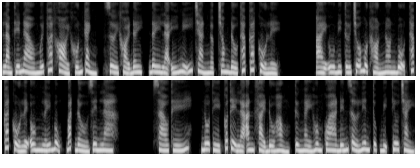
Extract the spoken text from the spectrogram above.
Làm thế nào mới thoát khỏi khốn cảnh, rời khỏi đây, đây là ý nghĩ tràn ngập trong đầu tháp cát cổ lệ. Ai u đi tới chỗ một hòn non bộ tháp cát cổ lệ ôm lấy bụng, bắt đầu rên la. Sao thế, nô tỳ có thể là ăn phải đồ hỏng, từ ngày hôm qua đến giờ liên tục bị tiêu chảy.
